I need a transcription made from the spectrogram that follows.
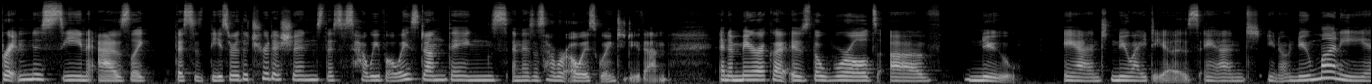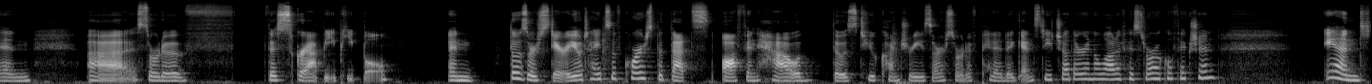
Britain is seen as like this is these are the traditions this is how we've always done things and this is how we're always going to do them. And america is the world of new and new ideas and you know new money and uh, sort of the scrappy people. And those are stereotypes of course but that's often how those two countries are sort of pitted against each other in a lot of historical fiction and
